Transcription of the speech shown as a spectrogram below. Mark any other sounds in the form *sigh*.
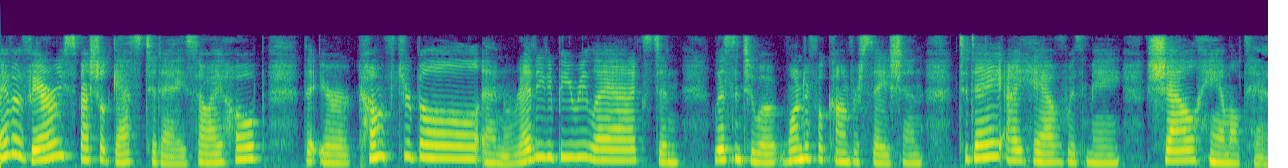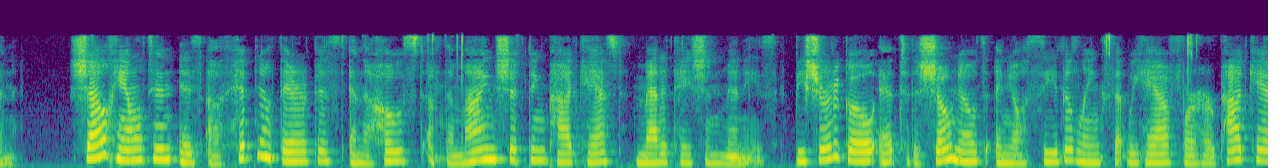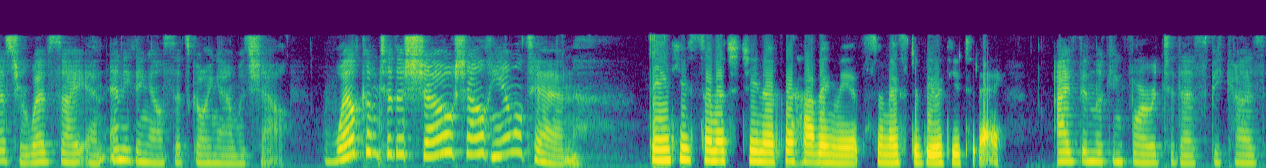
I have a very special guest today, so I hope that you're comfortable and ready to be relaxed and listen to a wonderful conversation. Today I have with me Chel Hamilton. Chel Hamilton is a hypnotherapist and the host of the mind shifting podcast Meditation Minis. Be sure to go to the show notes and you'll see the links that we have for her podcast, her website, and anything else that's going on with Chel. Welcome to the show, Chel Hamilton. Thank you so much, Gina, for having me. It's so nice to be with you today. I've been looking forward to this because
